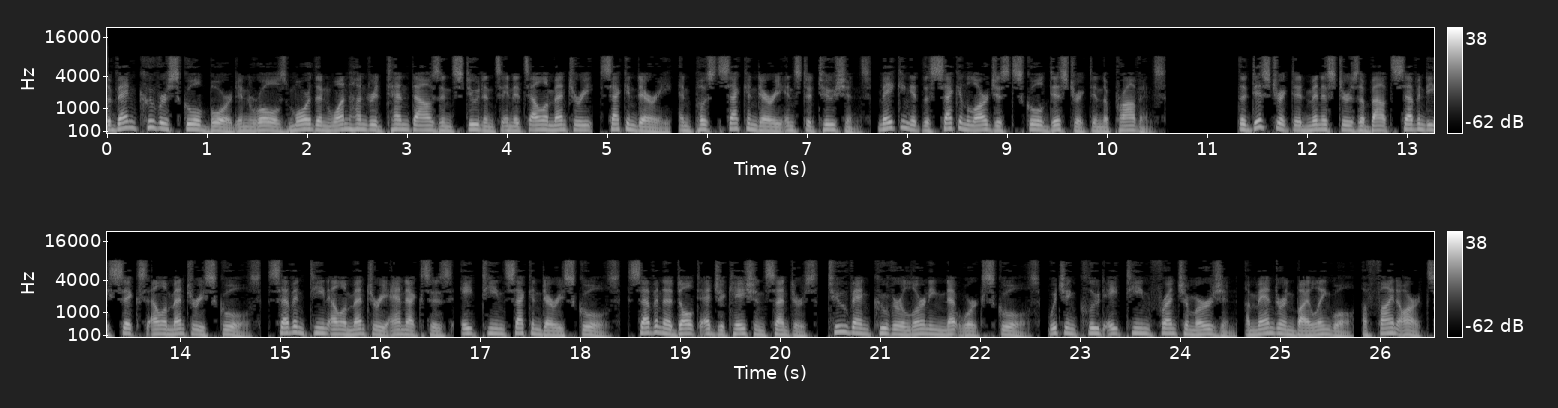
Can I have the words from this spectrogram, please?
The Vancouver School Board enrolls more than 110,000 students in its elementary, secondary, and post-secondary institutions, making it the second largest school district in the province. The district administers about 76 elementary schools, 17 elementary annexes, 18 secondary schools, 7 adult education centers, 2 Vancouver Learning Network schools, which include 18 French immersion, a Mandarin bilingual, a fine arts,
